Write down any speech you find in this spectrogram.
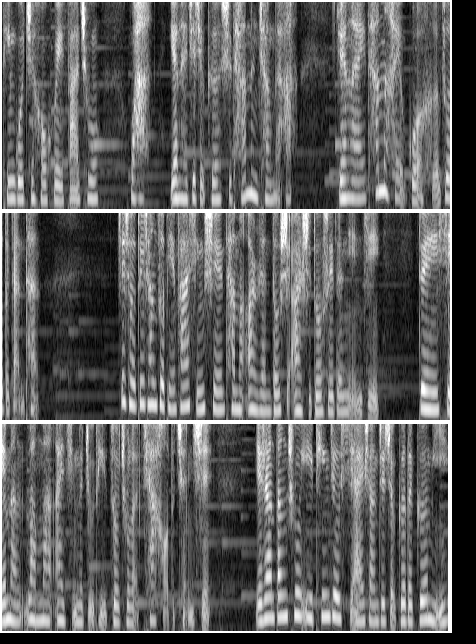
听过之后会发出“哇，原来这首歌是他们唱的啊！原来他们还有过合作的感叹。”这首对唱作品发行时，他们二人都是二十多岁的年纪。对写满浪漫爱情的主题做出了恰好的诠释，也让当初一听就喜爱上这首歌的歌迷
